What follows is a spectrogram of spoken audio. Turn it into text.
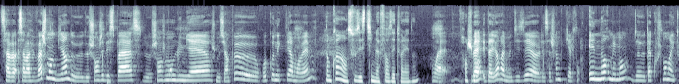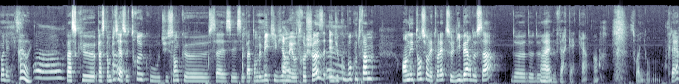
ça, ça m'a fait vachement de bien de, de changer d'espace, le changement de lumière. Je me suis un peu reconnectée à moi-même. Comme quoi, on sous-estime la force des toilettes. Hein ouais, franchement. Bah, d'ailleurs, elle me disait, euh, les sages-femmes, qu'elles font énormément d'accouchements dans les toilettes. Ah ouais. Parce que parce qu'en plus, il y a ce truc où tu sens que c'est pas ton bébé qui vient, mais autre chose. Et du coup, beaucoup de femmes, en étant sur les toilettes, se libèrent de ça, de, de, de, de faire caca. Hein. Soyons clairs.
